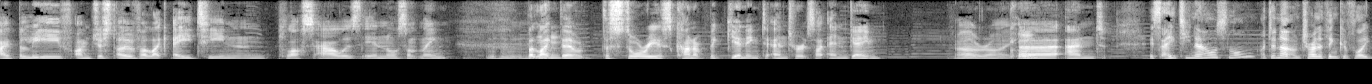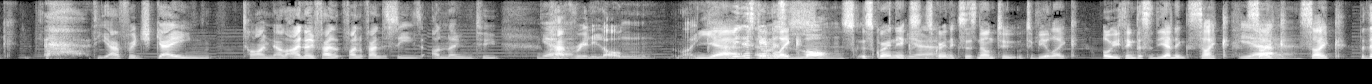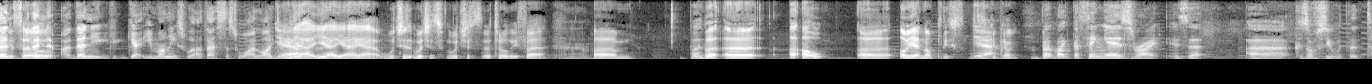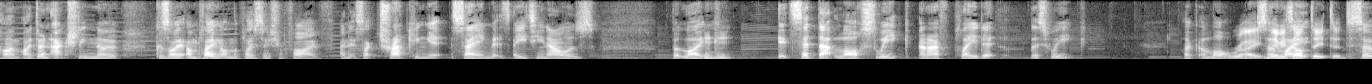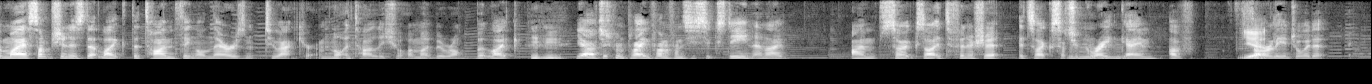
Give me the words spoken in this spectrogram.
I believe I'm just over like 18 plus hours in or something. Mm-hmm. But like Mhm. the the story is kind of beginning to enter its like end game, oh right. Cool. uh, and It's 18 hours long? I don't know. I'm trying to think of like the average game time now. Like, I know Final Fantasies are known to yeah. have really long like Yeah. I mean, this game uh, is long. S- Square Enix. Yeah. Square Enix is known to to be like, oh, you think this is the ending? Psych. Yeah. Psych. Yeah. Psych. But then, So- but then, then you get your money's worth. That's that's what I like. Yeah. Yeah. Yeah. Yeah. Yeah. Which is which is which is uh, totally fair. Um, Um, But- but, uh, uh, oh, uh, oh yeah. No, please. just Yeah. Keep going. But like the thing is, right, is that because obviously with the time, I don't actually know because I'm playing it on the PlayStation Five and it's like tracking it, saying that it's 18 hours. But like Mhm. it said that last week, and I've played it this week, like a lot. Right. So Maybe it's outdated. So my assumption is that like the time thing on there isn't too accurate. I'm not entirely sure. I might be wrong, but like hmm yeah, I've just been playing Final Fantasy 16, and I I'm so excited to finish it. It's like such a great Mhm. game. I've Yeah. thoroughly enjoyed it.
